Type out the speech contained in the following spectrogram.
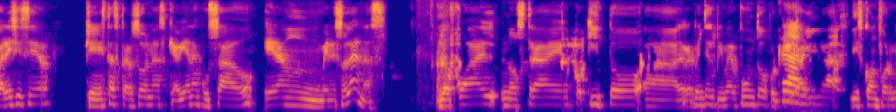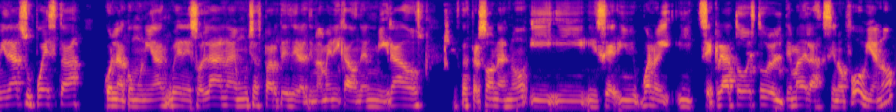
parece ser que estas personas que habían acusado eran venezolanas lo cual nos trae un poquito a, de repente el primer punto, porque hay una disconformidad supuesta con la comunidad venezolana en muchas partes de Latinoamérica donde han migrado estas personas, ¿no? Y, y, se, y bueno, y, se crea todo esto del tema de la xenofobia, ¿no?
